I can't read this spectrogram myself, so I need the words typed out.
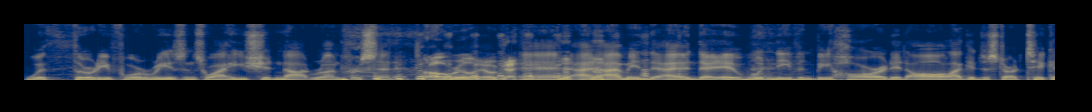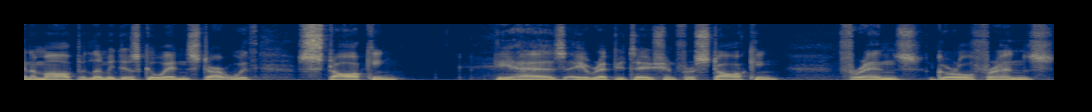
with 34 reasons why he should not run for Senate. Oh, really? Okay. and I, I mean, I, it wouldn't even be hard at all. I could just start ticking them off. But let me just go ahead and start with stalking. He has a reputation for stalking friends, girlfriends,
